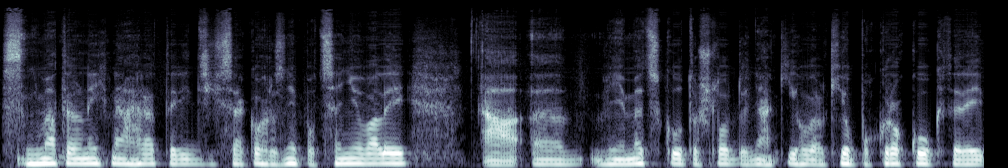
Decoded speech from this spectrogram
snímatelných náhrad, které dřív se jako hrozně podceňovaly. A e, v Německu to šlo do nějakého velkého pokroku, který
